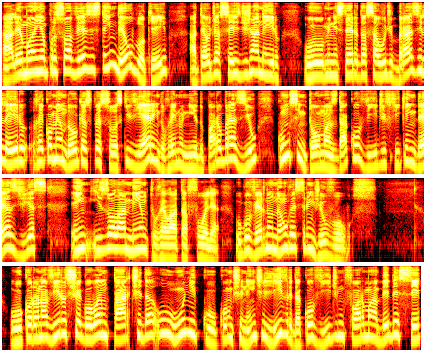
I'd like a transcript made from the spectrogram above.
A Alemanha, por sua vez, estendeu o bloqueio até o dia 6 de janeiro. O Ministério da Saúde brasileiro recomendou que as pessoas que vierem do Reino Unido para o Brasil com sintomas da Covid fiquem 10 dias em isolamento, relata a Folha. O governo não restringiu voos. O coronavírus chegou à Antártida, o único continente livre da Covid, informa a BBC.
